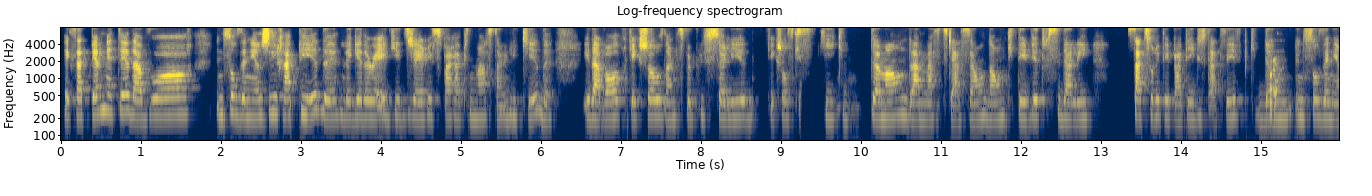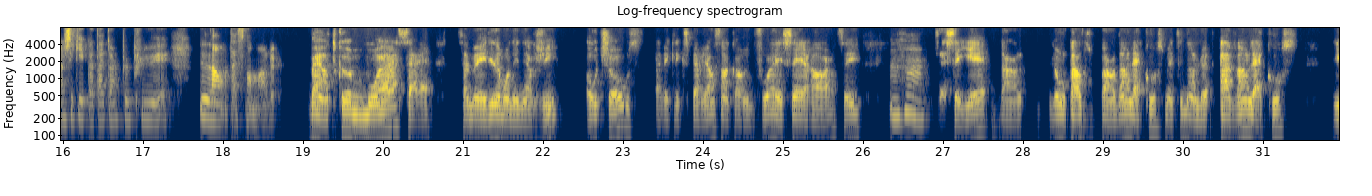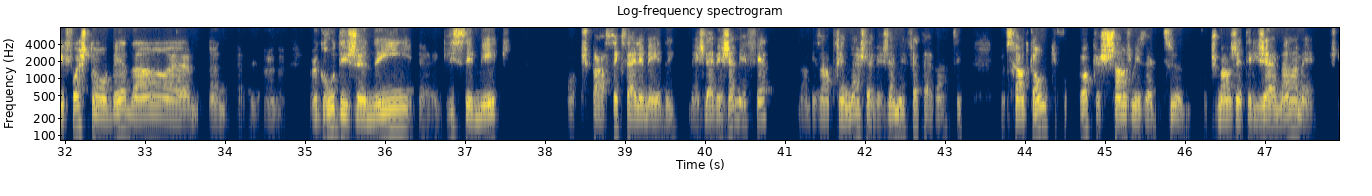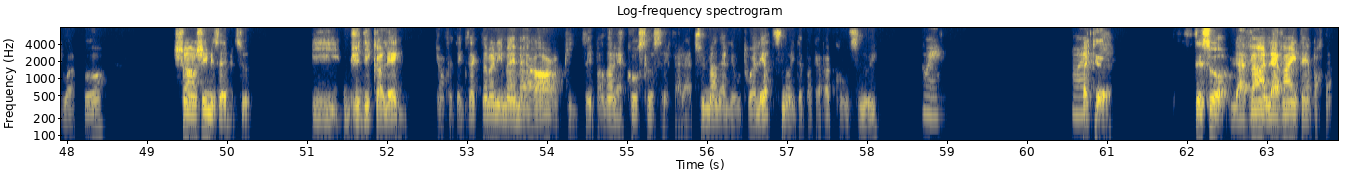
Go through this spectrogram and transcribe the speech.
Fait que ça te permettait d'avoir une source d'énergie rapide. Le Gatorade qui est digéré super rapidement, c'est un liquide. Et d'avoir quelque chose d'un petit peu plus solide, quelque chose qui, demande de la mastication, donc qui t'évite aussi d'aller saturer tes papiers gustatifs puis qui te donne une source d'énergie qui est peut-être un peu plus euh, lente à ce moment-là. Ben, en tout cas, moi, ça, ça m'a aidé dans mon énergie. Autre chose, avec l'expérience, encore une fois, essai-erreur, tu sais, mm-hmm. j'essayais dans là, on parle du pendant la course, mais dans le avant la course, des fois, je tombais dans euh, un, gros déjeuner euh, glycémique. Je pensais que ça allait m'aider, mais je ne l'avais jamais fait dans mes entraînements, je ne l'avais jamais fait avant. Je me suis rendu compte qu'il ne faut pas que je change mes habitudes. Il faut que je mange intelligemment, mais je ne dois pas changer mes habitudes. Puis j'ai des collègues qui ont fait exactement les mêmes erreurs. Puis, tu sais, pendant la course, là, il fallait absolument aller aux toilettes, sinon ils n'étaient pas capables de continuer. Oui. Fait que, c'est ça, l'avant, l'avant est important.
